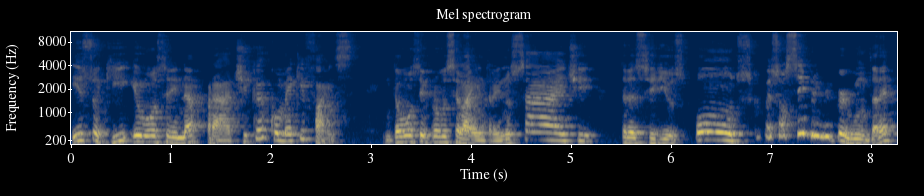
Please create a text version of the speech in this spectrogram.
Isso aqui eu mostrei na prática como é que faz. Então, mostrei para você lá, entra aí no site, transferir os pontos, que o pessoal sempre me pergunta, né?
